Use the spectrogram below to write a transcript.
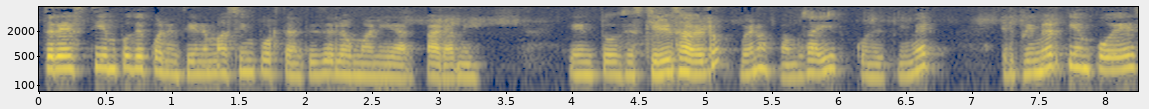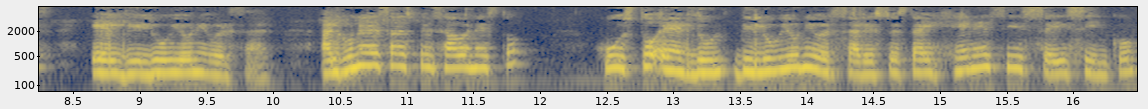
tres tiempos de cuarentena más importantes de la humanidad para mí. Entonces, ¿quieren saberlo? Bueno, vamos a ir con el primero. El primer tiempo es el diluvio universal. ¿Alguna vez has pensado en esto? Justo en el diluvio universal, esto está en Génesis 6.5.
